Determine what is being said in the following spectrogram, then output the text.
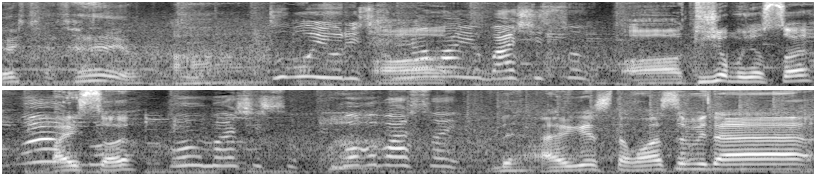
예, 자- 잘해요. 아, 두부 요리 잘 아. 나와요. 맛있어. 아 드셔보셨어요? 맛있어요? 어, 맛있어. 먹어봤어요. 네, 알겠습니다. 고맙습니다.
